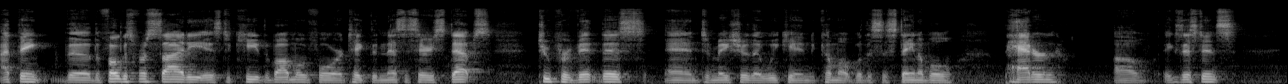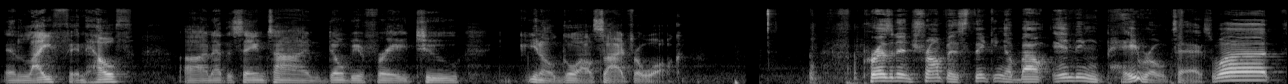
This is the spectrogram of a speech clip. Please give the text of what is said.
I think the the focus for society is to keep the ball moving forward, take the necessary steps to prevent this, and to make sure that we can come up with a sustainable pattern of existence and life and health. Uh, and at the same time, don't be afraid to, you know, go outside for a walk. President Trump is thinking about ending payroll tax. What?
